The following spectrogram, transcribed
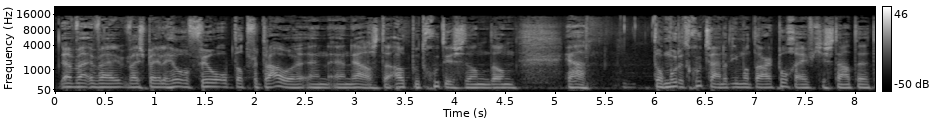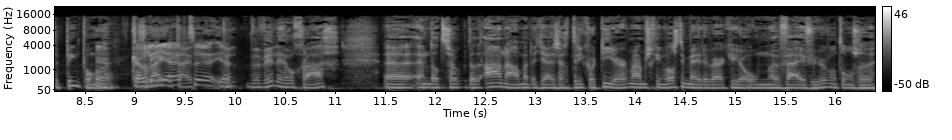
Ja, wij, wij, wij spelen heel veel op dat vertrouwen. En, en ja, als de output goed is, dan, dan, ja, dan moet het goed zijn dat iemand daar toch eventjes staat te pingpongen. Ja. Caroline, Tegelijkertijd, hebt, eh, ja? we, we willen heel graag, eh, en dat is ook de aanname dat jij zegt drie kwartier, maar misschien was die medewerker hier om eh, vijf uur, want onze,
